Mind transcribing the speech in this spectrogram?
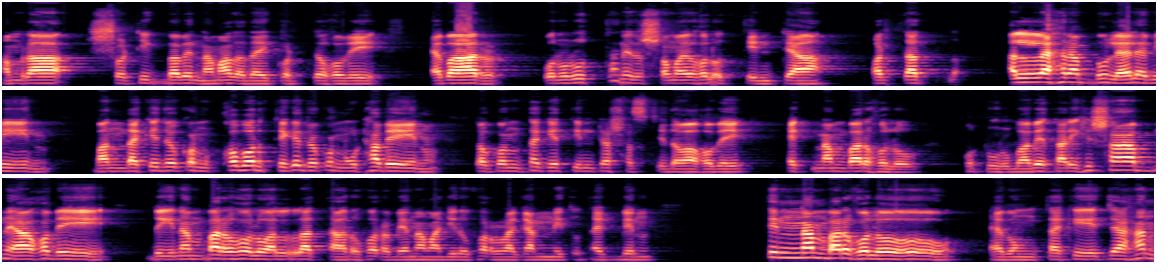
আমরা সঠিকভাবে নামাজ আদায় করতে হবে। এবার পুনরুত্থানের সময় হলো তিনটা। অর্থাৎ আল্লাহ রাব্বুল আলামিন বান্দাকে যখন কবর থেকে যখন উঠাবেন, তখন তাকে তিনটা শাস্তি দেওয়া হবে। এক নাম্বার হলো কঠোরভাবে তার হিসাব নেওয়া হবে। দুই নাম্বার হলো আল্লাহ তার উপর বেনামাজির উপর রাগান্বিত থাকবেন তিন নাম্বার হলো এবং তাকে জাহান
